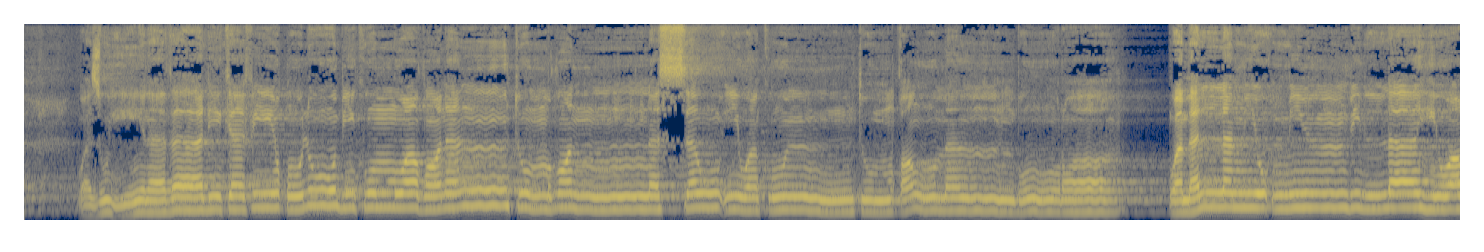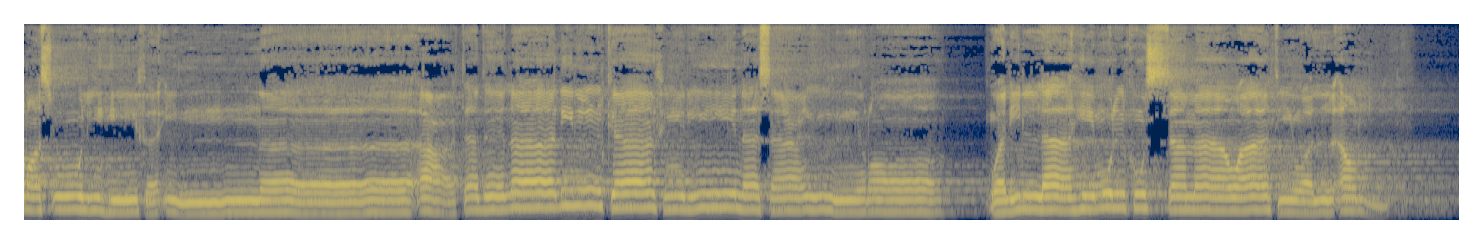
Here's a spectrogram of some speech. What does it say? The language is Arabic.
وزين ذلك في قلوبكم وظننتم ظن السوء وكنتم قوما بورا. ومن لم يؤمن بالله ورسوله فإنا أعتدنا للكافرين سعيرا. ولله ملك السماوات والأرض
